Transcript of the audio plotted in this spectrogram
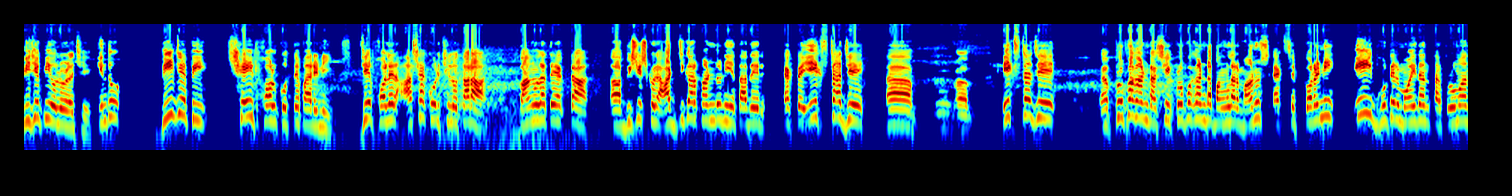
বিজেপিও লড়েছে। কিন্তু বিজেপি সেই ফল করতে পারেনি। যে ফলের আশা করছিল তারা, বাংলাতে একটা বিশেষ করে আর্জিকার কাণ্ড নিয়ে তাদের একটা এক্সট্রা যে এক্সট্রা যে প্রোপাগান্ডা সেই প্রোপাগান্ডা বাংলার মানুষ অ্যাকসেপ্ট করেনি। এই ভোটের ময়দান তার প্রমাণ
